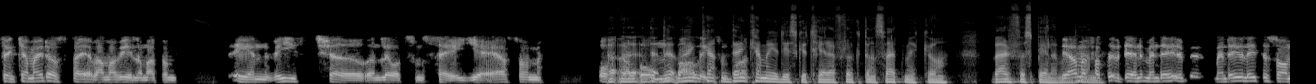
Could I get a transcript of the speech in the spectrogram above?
sen kan man ju då säga vad man vill om att de envist kör en låt som Say Yeah som ofta Ja, bombar. den, den, kan, liksom, den för att- kan man ju diskutera fruktansvärt mycket. Och varför spelar man Ja, men, den? att det, men, det, men det är ju lite som,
